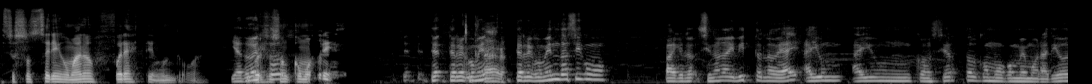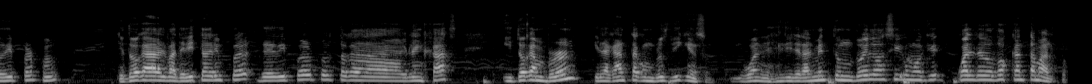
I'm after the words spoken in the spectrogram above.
esos son seres humanos fuera de este mundo, weón. Y a por eso son como tres. te, te- te recomiendo, Claro. te recomiendo así como, para que lo- si no lo habéis visto, lo veáis, hay un, hay un concierto como conmemorativo de Deep Purple, que toca el baterista de Deep Pur- de Deep Purple, toca Glenn Hacks, y tocan Burn, y la canta con Bruce Dickinson. Igual es literalmente un duelo así como que, ¿cuál de los dos canta más alto?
